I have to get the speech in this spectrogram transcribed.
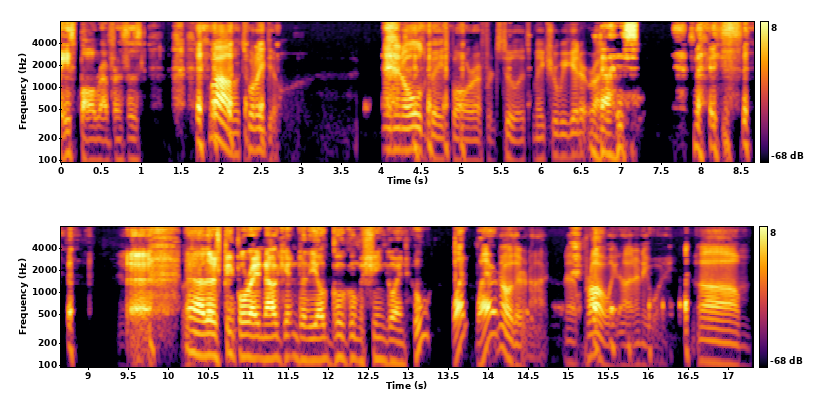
baseball references. well that's what I do. And an old baseball reference too. Let's make sure we get it right. Nice, nice. Uh, there's people right now getting to the old Google machine, going, "Who? What? Where?" No, they're not. Probably not anyway. Um,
